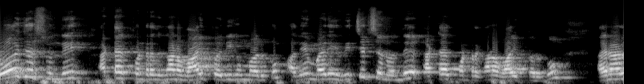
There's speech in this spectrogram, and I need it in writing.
ரோஜர்ஸ் வந்து அட்டாக் பண்றதுக்கான வாய்ப்பு அதிகமா இருக்கும். அதே மாதிரி ரிச்சர்ட்சன் வந்து அட்டாக் பண்றதுக்கான வாய்ப்பு இருக்கும். அதனால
